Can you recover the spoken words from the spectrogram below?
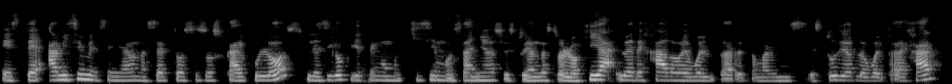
Este, a mí sí me enseñaron a hacer todos esos cálculos. Les digo que yo tengo muchísimos años estudiando astrología, lo he dejado, he vuelto a retomar mis estudios, lo he vuelto a dejar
